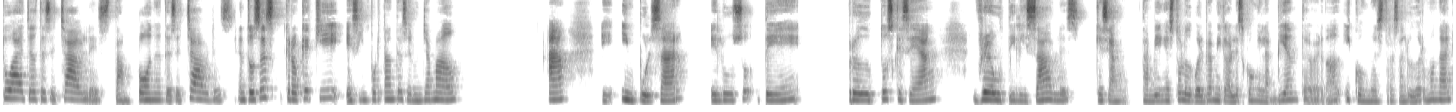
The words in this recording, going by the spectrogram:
toallas desechables, tampones desechables. Entonces, creo que aquí es importante hacer un llamado a eh, impulsar el uso de productos que sean reutilizables, que sean también esto los vuelve amigables con el ambiente, ¿verdad? Y con nuestra salud hormonal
